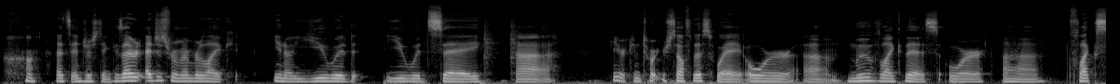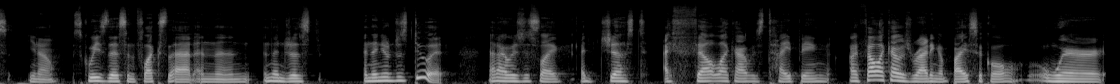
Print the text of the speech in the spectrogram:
Huh, that's interesting because I I just remember like you know you would you would say uh here contort yourself this way or um, move like this or uh, flex you know squeeze this and flex that and then and then just and then you'll just do it and I was just like I just I felt like I was typing. I felt like I was riding a bicycle where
